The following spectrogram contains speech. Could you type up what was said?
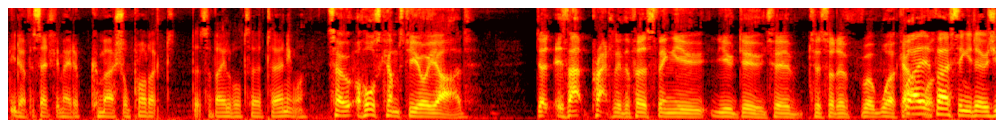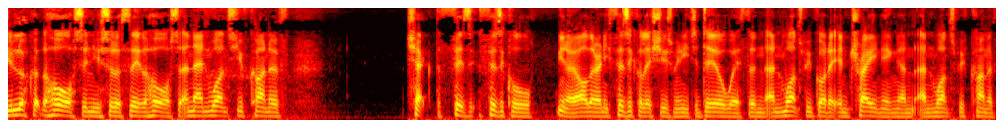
you know, essentially made a commercial product that's available to, to anyone. So a horse comes to your yard. Is that practically the first thing you, you do to, to sort of work out? Well, the first thing you do is you look at the horse and you sort of see the horse, and then once you've kind of checked the phys- physical, you know, are there any physical issues we need to deal with, and, and once we've got it in training, and, and once we've kind of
